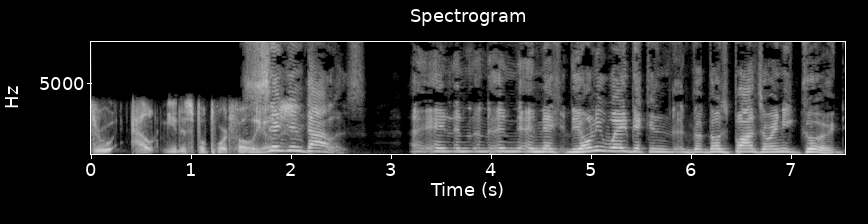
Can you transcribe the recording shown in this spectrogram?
throughout municipal portfolios. Zillion dollars. And, and, and, and the the only way they can th- those bonds are any good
